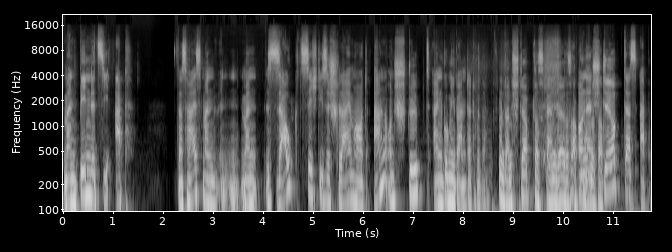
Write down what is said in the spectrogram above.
Man bindet sie ab. Das heißt, man, man saugt sich diese Schleimhaut an und stülpt ein Gummiband darüber. Und dann stirbt das Ende des Abgehobenes Und dann stirbt ab. das ab.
